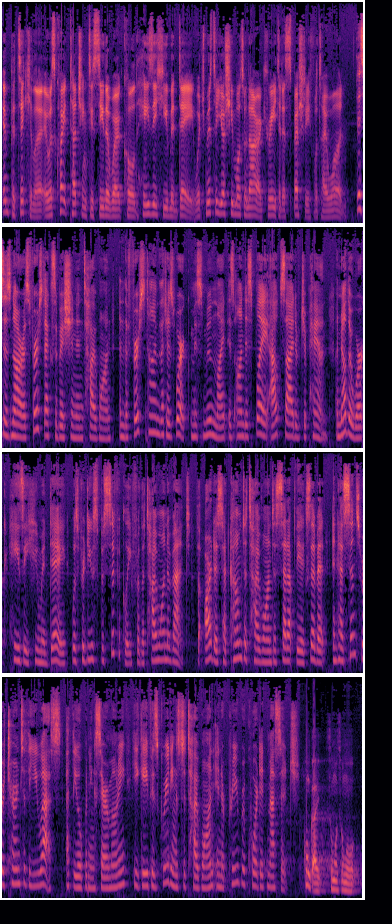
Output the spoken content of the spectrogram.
In particular, it was quite touching to see the work called Hazy Humid Day, which Mr. Yoshitomo Nara created especially for Taiwan. This is Nara's first exhibition in Taiwan and the first time that his work, Miss Moonlight, is on display outside of Japan. Another work, Hazy Humid Day, was produced specifically for the Taiwan event. The artist had come to Taiwan to set up the exhibit and has since returned to the U.S. At the opening ceremony, he gave his greetings to Taiwan in a pre recorded message. 今回そもそも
